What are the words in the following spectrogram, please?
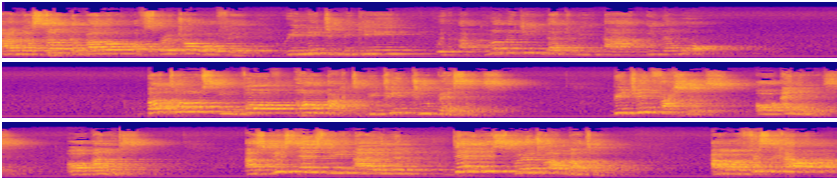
understand the battle of spiritual warfare, we need to begin with acknowledging that we are in a war. Battles involve combat between two persons, between factions or enemies or armies. As Christians, we are in a daily spiritual battle. Our physical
